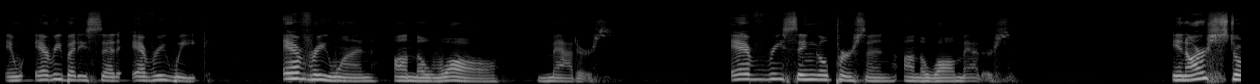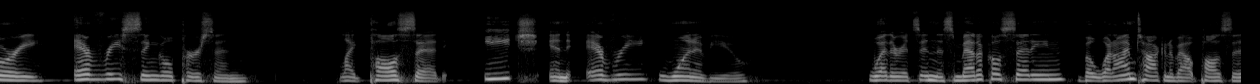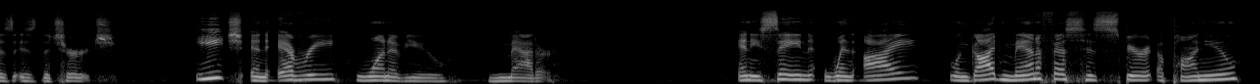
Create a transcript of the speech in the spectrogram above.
and everybody said every week, everyone on the wall matters. Every single person on the wall matters. In our story, every single person, like Paul said, each and every one of you whether it's in this medical setting, but what I'm talking about, Paul says, is the church. Each and every one of you matter. And he's saying, when I, when God manifests his spirit upon you,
